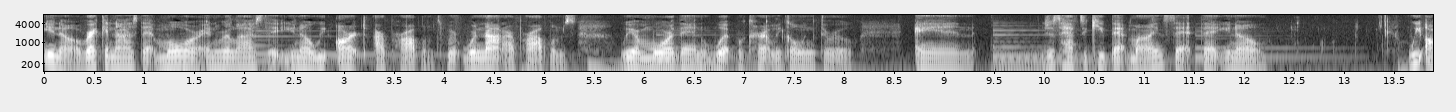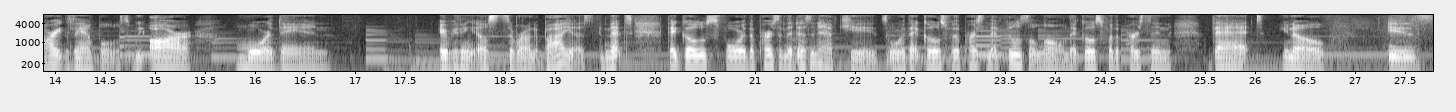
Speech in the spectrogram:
you know, recognize that more and realize that, you know, we aren't our problems. We're, we're not our problems. We are more than what we're currently going through. And just have to keep that mindset that, you know, we are examples. We are more than everything else surrounded by us. And that's that goes for the person that doesn't have kids or that goes for the person that feels alone, that goes for the person that, you know, is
